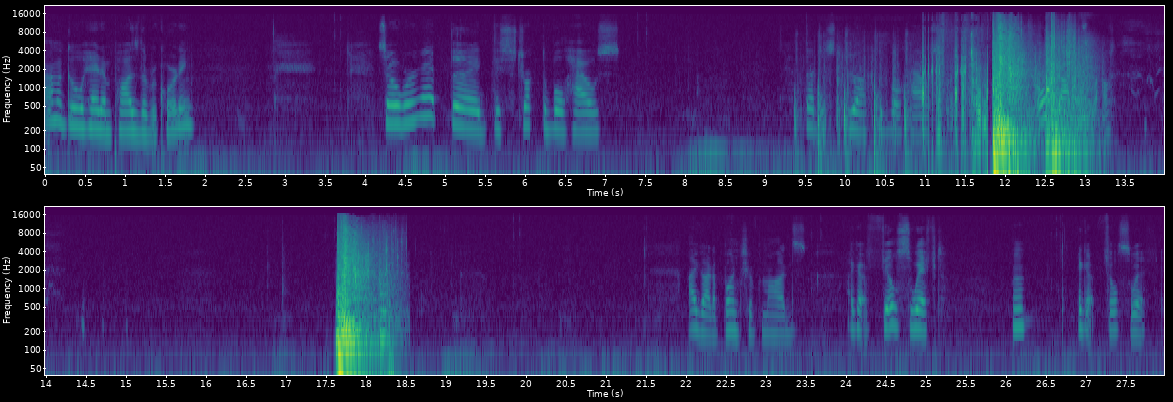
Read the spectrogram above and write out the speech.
I'm gonna go ahead and pause the recording. So we're at the destructible house. The destructible house. Oh god, that's loud. I got a bunch of mods. I got Phil Swift. Hmm? I got Phil Swift.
